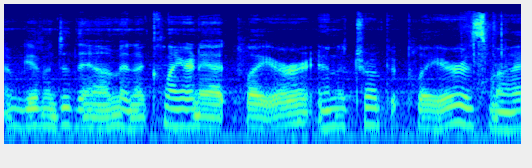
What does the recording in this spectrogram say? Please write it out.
I'm giving to them, and a clarinet player and a trumpet player is my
